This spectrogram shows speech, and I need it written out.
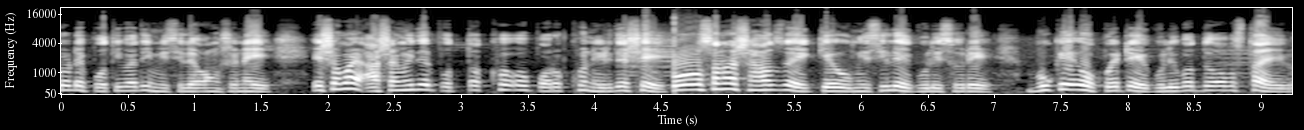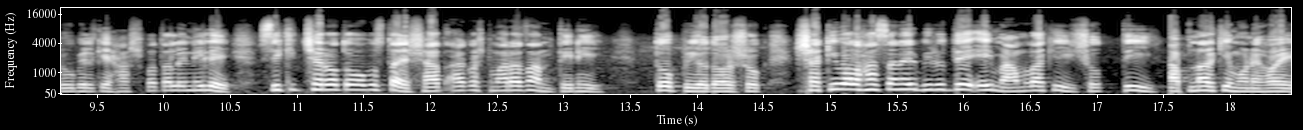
রোডে প্রতিবাদী মিছিলে অংশ নেয়। এ সময় আসামিদের প্রত্যক্ষ ও পরোক্ষ নির্দেশে প্ররোচনার সাহায্যে কেউ মিছিলে গুলি ছুড়ে, বুকে ও পেটে গুলিবদ্ধ অবস্থায় রুবেলকে হাসপাতালে নিলে চিকিৎসারত অবস্থায় সাত আগস্ট মারা যান তিনি। তো প্রিয় দর্শক, সাকিব আল হাসানের বিরুদ্ধে এই মামলা কি সত্যি? আপনার কি মনে হয়?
